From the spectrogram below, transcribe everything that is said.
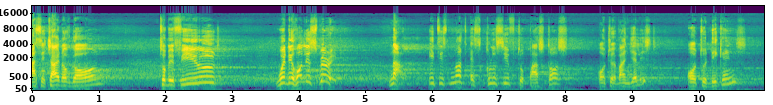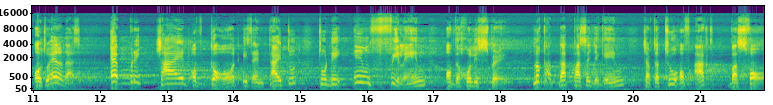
as a child of God to be filled with the Holy Spirit. Now, it is not exclusive to pastors or to evangelists or to deacons or to elders. Every child of God is entitled to the infilling of the Holy Spirit. Look at that passage again, chapter 2 of Acts, verse 4.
